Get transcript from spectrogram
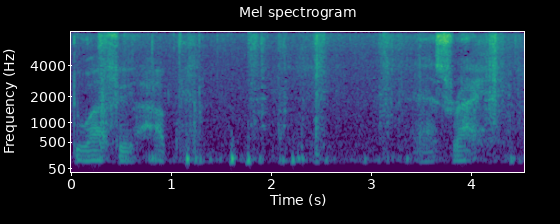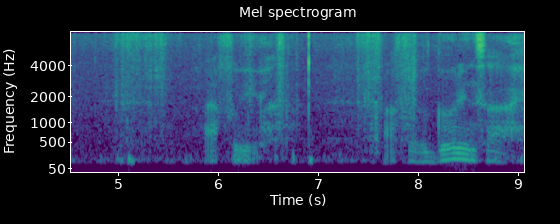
Do I feel happy? That's right. I feel, I feel good inside.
